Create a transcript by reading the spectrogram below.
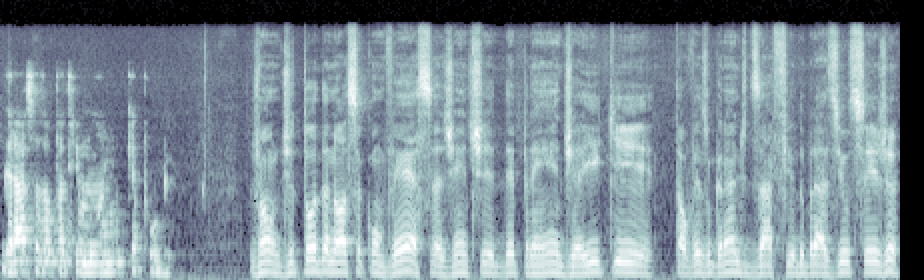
graças ao patrimônio que é público. João, de toda a nossa conversa, a gente depreende aí que talvez o grande desafio do Brasil seja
